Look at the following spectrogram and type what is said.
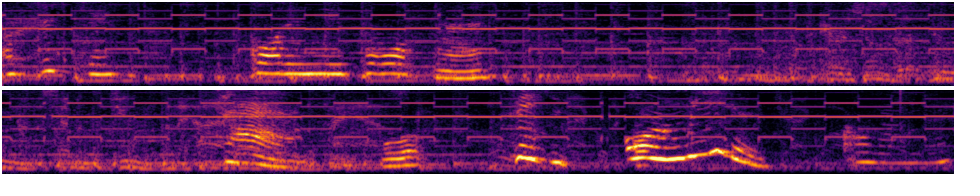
a sister. Called a new boyfriend. Hand. highballed over oh, the pass. Well, this is unreal. Call 911.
